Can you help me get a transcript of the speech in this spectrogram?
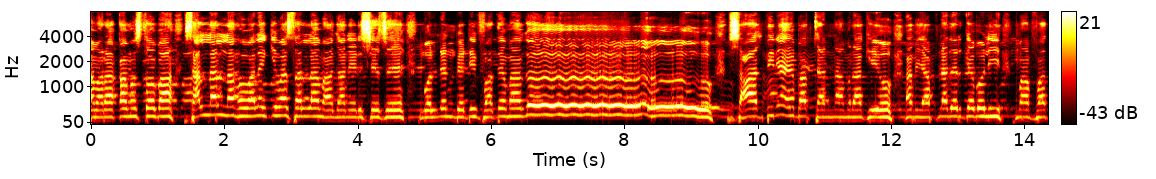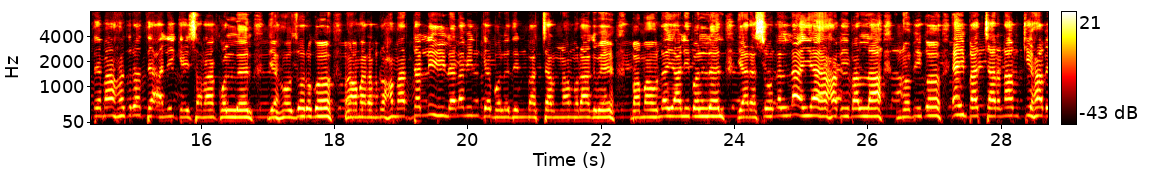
আমার আকা মুস্তফা সাল্লাল্লাহু আলাইহি ওয়াসাল্লাম আজানের শেষে বললেন বেটি ফাতেমা গো। সাত দিনে বাচ্চার নাম রাখিও। আমি আপনাদেরকে বলি, মা ফাতেমা হজরতে আলীকে ইশারা করলেন যে, হজর গো, আমার রহমাত লিল আলামিনকে বলে দিন বাচ্চার নাম রাখবে। বা মাওলাই আলী বললেন, ইয়া রাসূলুল্লাহ, ইয়া হাবিবাল্লাহ, নবী গো, এই বাচ্চার নাম কি হবে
